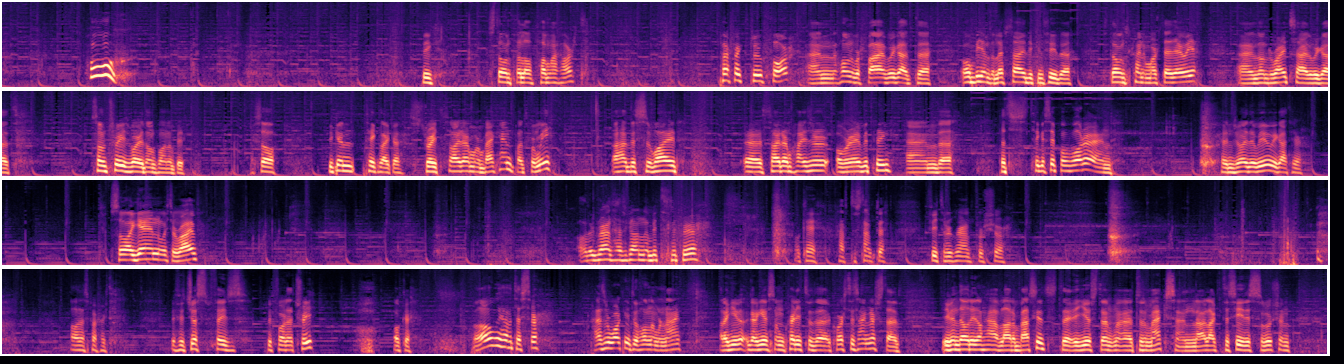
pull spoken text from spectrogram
Woo! Big stone fell off on my heart. Perfect through four and hole number five we got uh, OB on the left side you can see the stones kind of mark that area and on the right side we got some trees where you don't want to be. So you can take like a straight sidearm or backhand but for me I had this wide uh, sidearm hyzer over everything and uh, let's take a sip of water and enjoy the view we got here. So again the drive Oh, the ground has gotten a bit slipperier. Okay, have to stamp the feet to the ground for sure. Oh, that's perfect. If it just fades before that tree, okay. Well, we have a tester. As we're walking to hole number nine, I give, gotta give some credit to the course designers that even though they don't have a lot of baskets, they use them uh, to the max and I like to see this solution.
